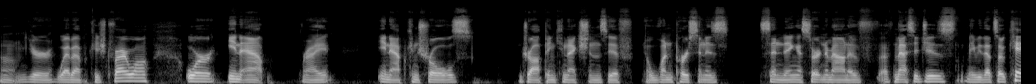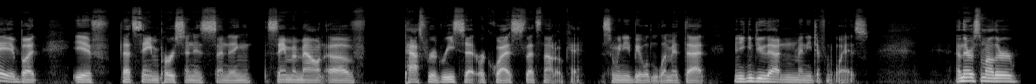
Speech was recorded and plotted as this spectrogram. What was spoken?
um, your web application firewall, or in app, right? In app controls, dropping connections if you know, one person is sending a certain amount of, of messages, maybe that's okay. But if that same person is sending the same amount of password reset requests, that's not okay. So we need to be able to limit that. And you can do that in many different ways. And there are some other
